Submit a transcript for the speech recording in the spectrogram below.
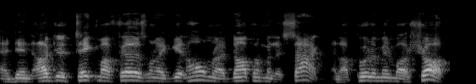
and then I'll just take my feathers when I get home and I dump them in a sack and I put them in my shop.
